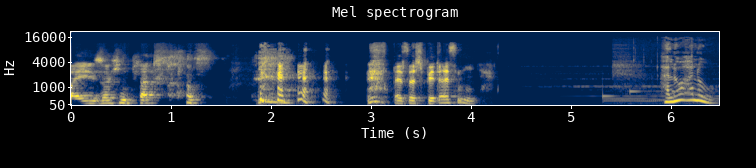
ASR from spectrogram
bei solchen Plattformen. Besser später als nie. Hallo, hallo!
